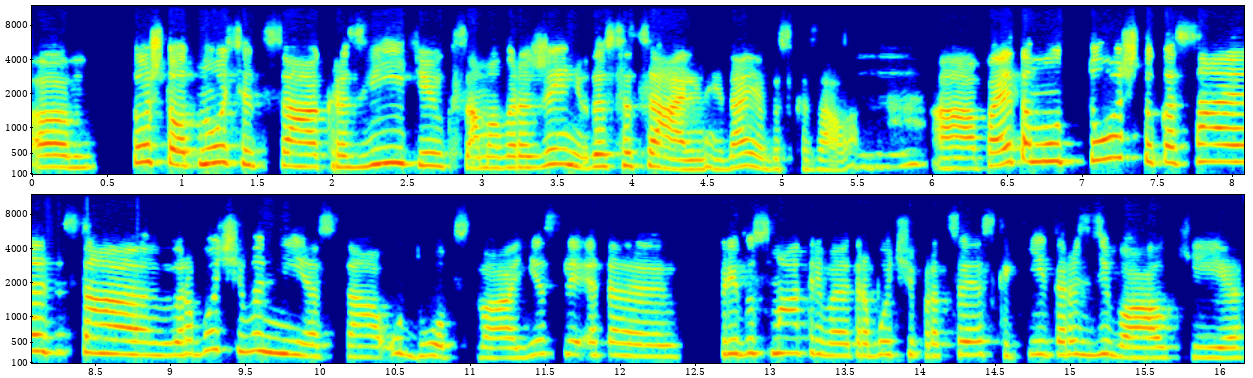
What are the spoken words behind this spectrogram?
э, то, что относится к развитию, к самовыражению, да, социальные, да, я бы сказала. Mm-hmm. А, поэтому то, что касается рабочего места, удобства, если это предусматривает рабочий процесс, какие-то раздевалки,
